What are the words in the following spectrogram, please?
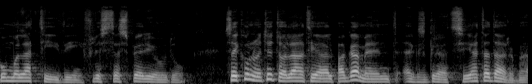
kumulattivi fl-istess perjodu se jkunu intitolati għall-pagament ex gratia ta' darba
